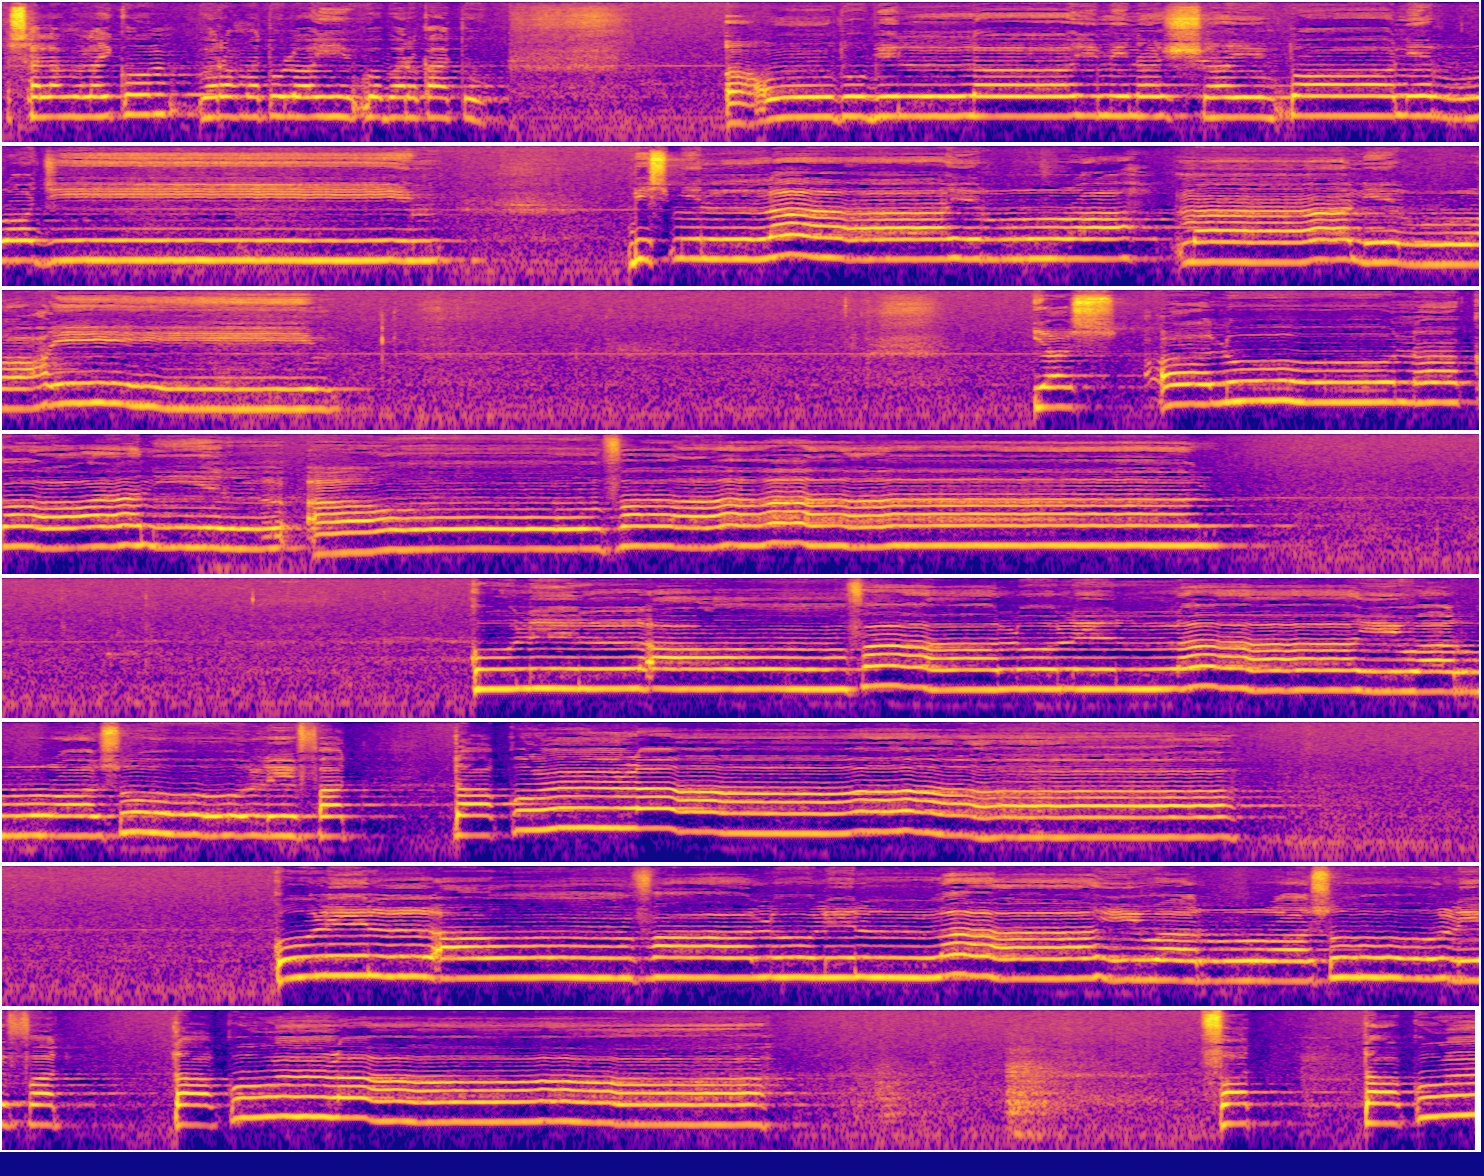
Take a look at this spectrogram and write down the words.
Assalamualaikum warahmatullahi wabarakatuh. A'udzu billahi minasy syaithanir rajim. Bismillahirrahmanirrahim. Yas'alunaka 'anil anfal. Qulil anfalu lillahi war rasuli fattakullah fattakullah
